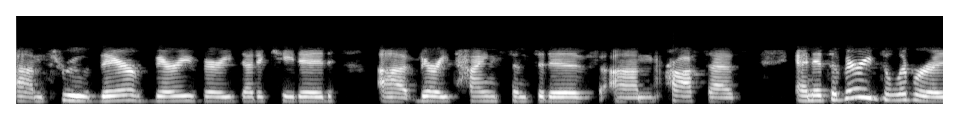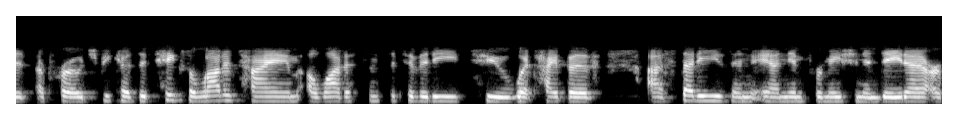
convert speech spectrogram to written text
um, through their very, very dedicated, uh, very time sensitive um, process. And it's a very deliberate approach because it takes a lot of time, a lot of sensitivity to what type of uh, studies and, and information and data are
